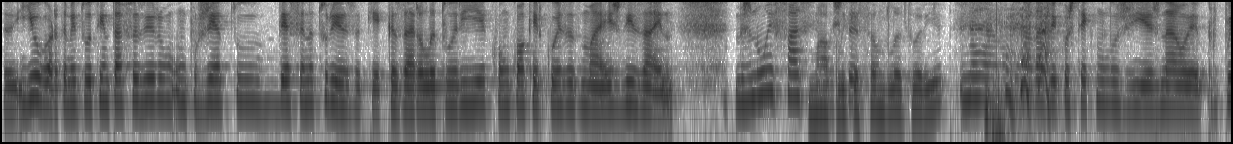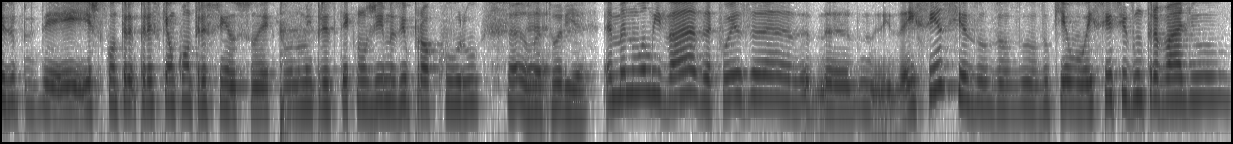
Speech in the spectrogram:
Eh, e eu agora também estou a tentar fazer um projeto dessa natureza, que é casar a latuaria com qualquer coisa de mais design. Mas não é fácil. Uma aplicação de latuaria? Não, não tem nada a ver com as tecnologias, não. É, depois é, este contra, parece que é um contrassenso, não é? Que estou numa empresa de tecnologia, mas eu procuro a, latuaria. A, a manualidade, a coisa, a, a, a essência do, do do, do que é a essência de um trabalho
